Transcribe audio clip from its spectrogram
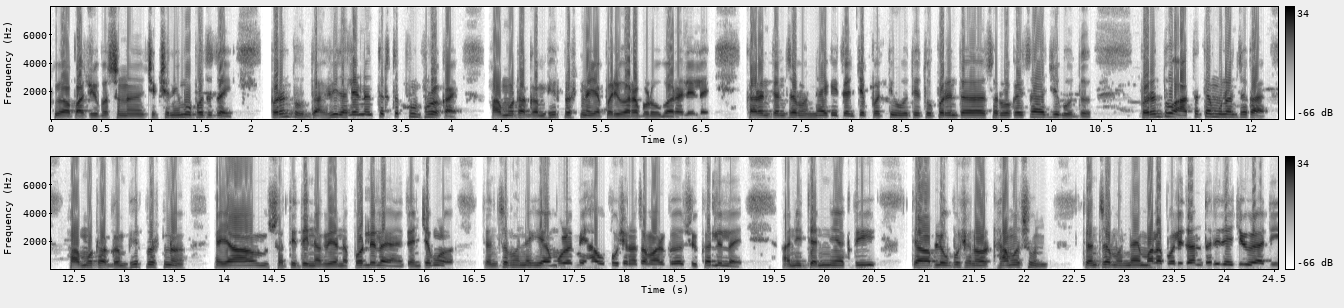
किंवा पाचवीपासून शिक्षण हे मोफतच आहे. परंतु दहावी झाल्यानंतर तर पुढं काय? हा मोठा गंभीर प्रश्न या परिवारापुढे उभा राहिलेला आहे. कारण त्यांचं म्हणणं आहे की त्यांचे पती होते तोपर्यंत सर्व काही साहजिक होतं. परंतु आता त्या मुलांचं काय? हा मोठा गंभीर प्रश्न या स्वातीताई नागरे यांना पडलेला आहे. आणि त्यांच्यामुळं त्यांचं म्हणणं आहे की यामुळे मी हा उपोषणाचा मार्ग स्वीकारलेला आहे. आणि त्यांनी अगदी त्या आपल्या उपोषणावर ठाम असून त्यांचं म्हणणं आहे मला बलिदान जरी द्यायची वेळ आली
